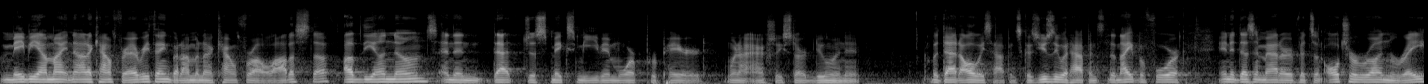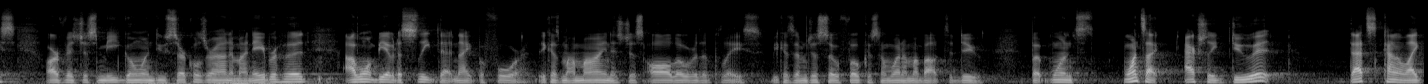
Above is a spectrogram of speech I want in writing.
Maybe I might not account for everything, but I'm going to account for a lot of stuff of the unknowns, and then that just makes me even more prepared when I actually start doing it but that always happens because usually what happens the night before and it doesn't matter if it's an ultra run race or if it's just me going do circles around in my neighborhood i won't be able to sleep that night before because my mind is just all over the place because i'm just so focused on what i'm about to do. But once once i actually do it that's kind of like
